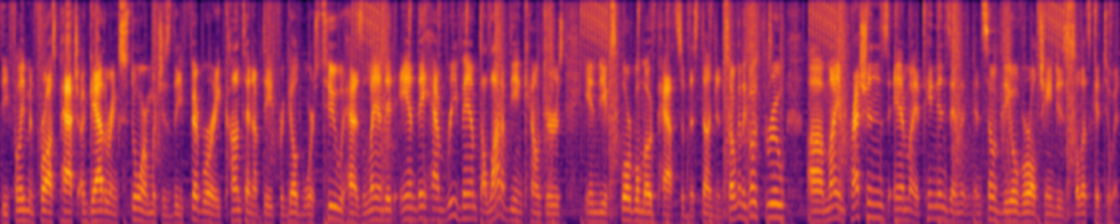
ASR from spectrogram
The Flame and Frost patch A Gathering Storm, which is the February content update for Guild Wars 2, has landed, and they have revamped a lot of the encounters in the explorable mode paths of this dungeon. So I'm going to go through uh, my impressions and my opinions and, and some of the overall changes, so let's get to it.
